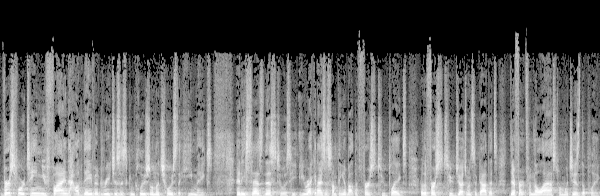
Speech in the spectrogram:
verse 14, you find how David reaches his conclusion on the choice that he makes. And he says this to us. He, he recognizes something about the first two plagues, or the first two judgments of God, that's different from the last one, which is the plague.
